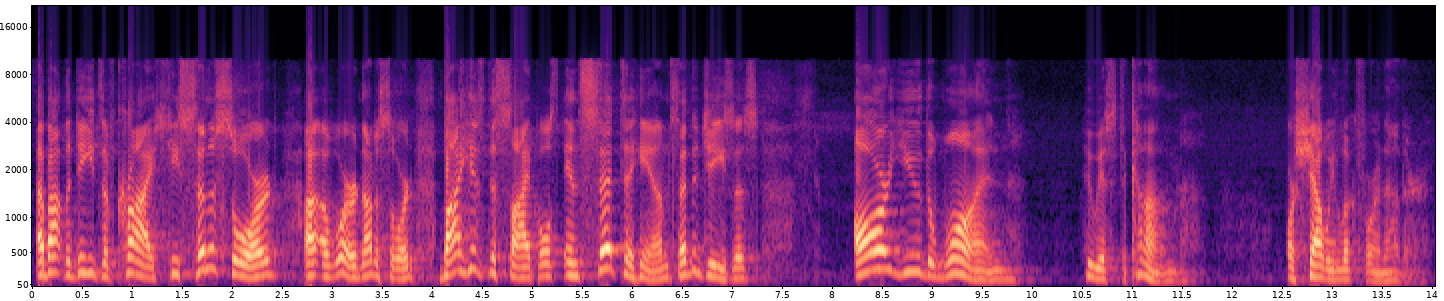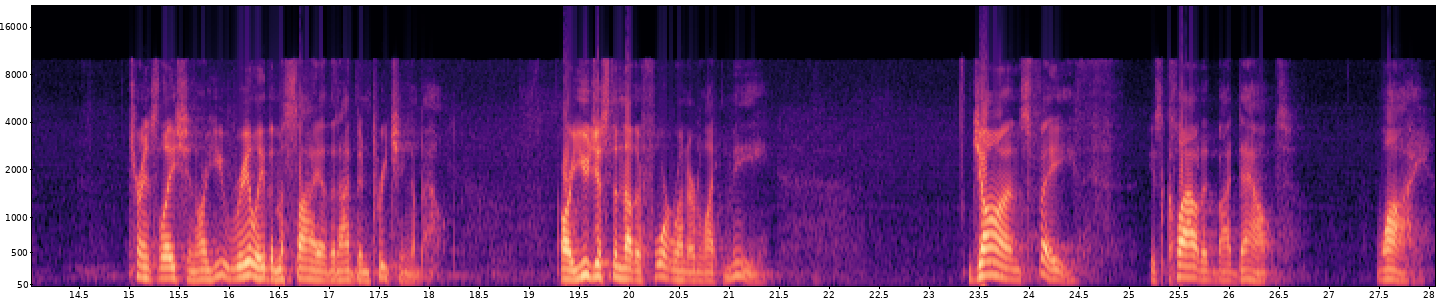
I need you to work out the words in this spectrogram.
about the deeds of Christ, he sent a sword, uh, a word, not a sword, by his disciples and said to him, said to Jesus, Are you the one who is to come, or shall we look for another? Translation Are you really the Messiah that I've been preaching about? Or are you just another forerunner like me? John's faith is clouded by doubt. Why?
